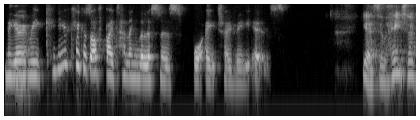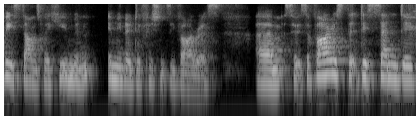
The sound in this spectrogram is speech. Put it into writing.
Naomi, yeah. can you kick us off by telling the listeners what HIV is? Yeah, so HIV stands for Human Immunodeficiency Virus. Um, so it's a virus that descended,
